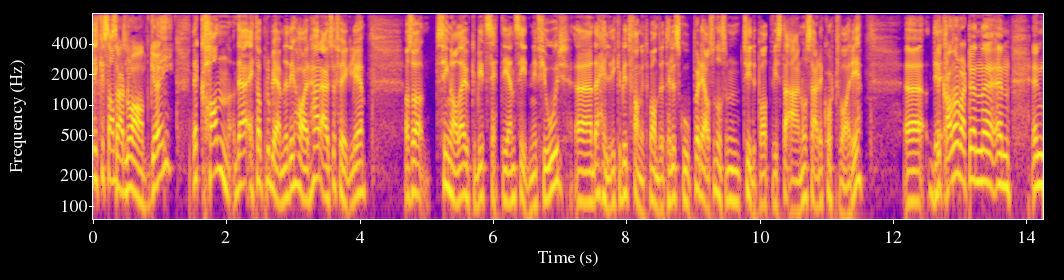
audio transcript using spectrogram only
Så er det noe annet gøy? Det kan. Det er Et av problemene de har her, er jo selvfølgelig Altså, Signalet er jo ikke blitt sett igjen siden i fjor. Eh, Det er heller ikke blitt fanget på andre teleskoper. Det er også noe som tyder på at hvis det er noe, så er det kortvarig. Eh, Det kan ha vært en, en, en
